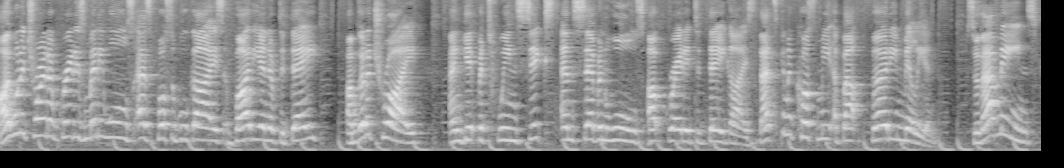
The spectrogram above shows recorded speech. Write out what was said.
I want to try and upgrade as many walls as possible, guys, by the end of today. I'm to try and get between 6 and 7 walls upgraded today, guys. That's to cost me about 30 million. So that means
